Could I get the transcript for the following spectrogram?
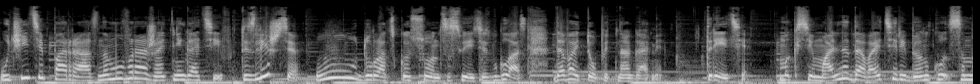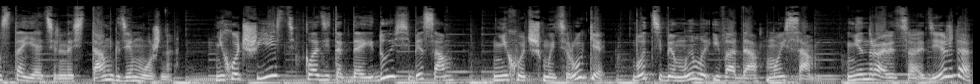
Учите по-разному выражать негатив. Ты злишься? У, дурацкое солнце светит в глаз. Давай топать ногами. Третье. Максимально давайте ребенку самостоятельность там, где можно. Не хочешь есть? Клади тогда еду и себе сам. Не хочешь мыть руки? Вот тебе мыло и вода, мой сам. Не нравится одежда?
